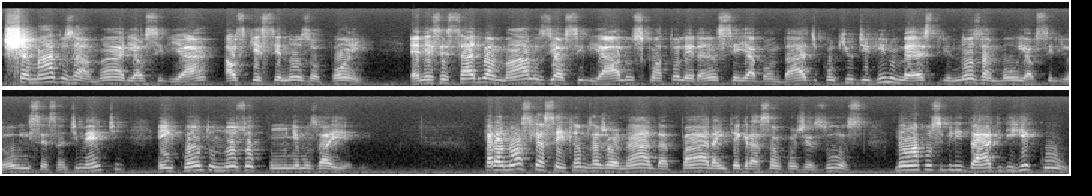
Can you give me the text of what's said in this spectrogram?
Chamados a amar e auxiliar aos que se nos opõem, é necessário amá-los e auxiliá-los com a tolerância e a bondade com que o Divino Mestre nos amou e auxiliou incessantemente, enquanto nos opunhamos a ele. Para nós que aceitamos a jornada para a integração com Jesus, não há possibilidade de recuo,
